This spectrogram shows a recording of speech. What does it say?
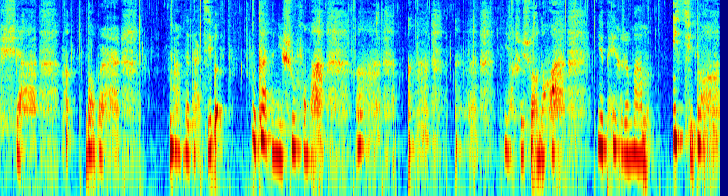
是啊，宝贝儿，妈妈的大鸡巴干的你舒服吗？啊，你要是爽的话，也配合着妈妈一起动，啊，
